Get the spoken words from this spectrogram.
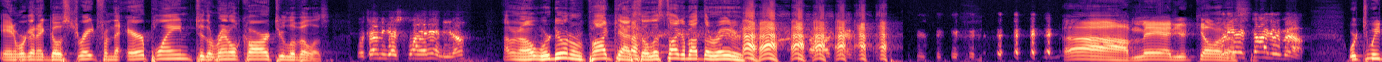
and we're gonna go straight from the airplane to the rental car to La Villas. What time you guys flying in, do you know? I don't know. We're doing a podcast, so let's talk about the Raiders. Ah, man, you're killing us. What are you us. guys talking about? We're, we,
